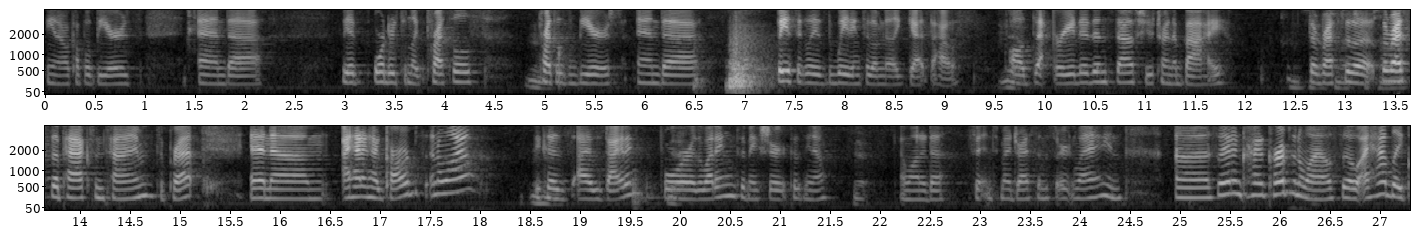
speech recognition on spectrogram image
you know a couple beers, and uh, we had ordered some like pretzels, pretzels and beers, and uh, basically waiting for them to like get the house all decorated and stuff. She was trying to buy the rest of the extra the rest of the pack some time to prep, and um, I hadn't had carbs in a while because I was dieting for Yeah. the wedding to make sure because you know Yeah. I wanted to fit into my dress in a certain way, and uh, so I hadn't had carbs in a while. So I had like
